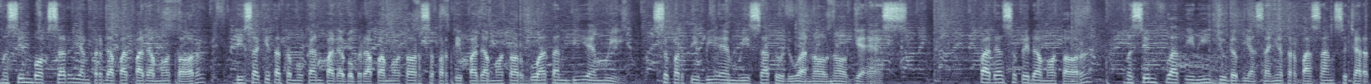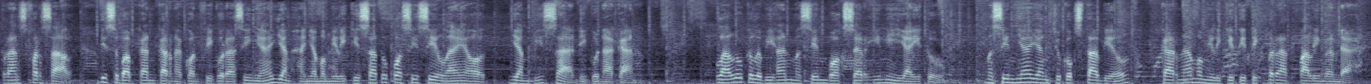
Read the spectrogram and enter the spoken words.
Mesin boxer yang terdapat pada motor, bisa kita temukan pada beberapa motor seperti pada motor buatan BMW, seperti BMW 1200 GS. Pada sepeda motor, mesin flat ini juga biasanya terpasang secara transversal, disebabkan karena konfigurasinya yang hanya memiliki satu posisi layout, yang bisa digunakan. Lalu kelebihan mesin boxer ini yaitu, mesinnya yang cukup stabil, karena memiliki titik berat paling rendah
